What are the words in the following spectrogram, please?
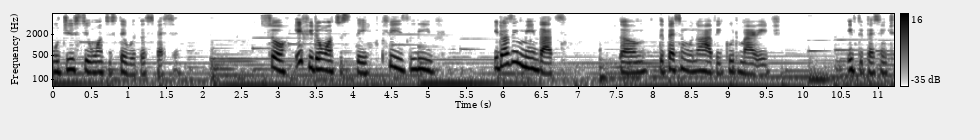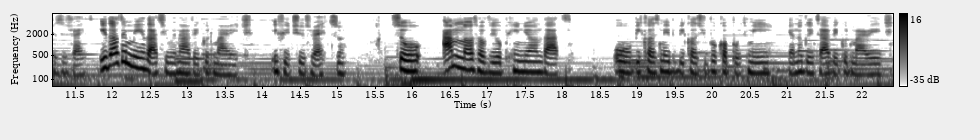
Would you still want to stay with this person? So, if you don't want to stay, please leave. It doesn't mean that um, the person will not have a good marriage if the person chooses right. It doesn't mean that you will not have a good marriage if you choose right too. So I'm not of the opinion that, oh, because maybe because you broke up with me, you're not going to have a good marriage.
